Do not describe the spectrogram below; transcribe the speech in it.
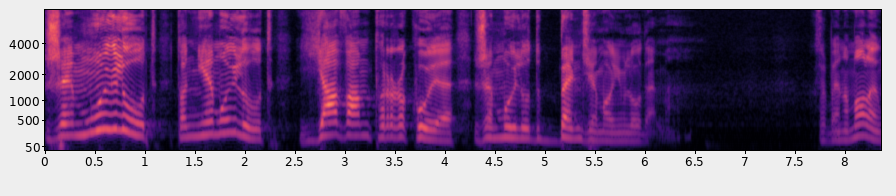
że mój lud to nie mój lud, ja wam prorokuję, że mój lud będzie moim ludem. Sobie, no molę,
